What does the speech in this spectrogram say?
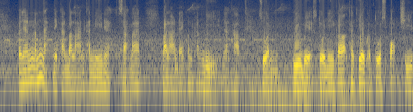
ำเพราะฉะนั้นน้ำหนักในการบาลานซ์คันนี้เนี่ยสามารถบาลานซ์ได้ค่อนข้างดีนะครับส่วนวิวเบสตัวนี้ก็ถ้าเทียบกับตัวสปอร์ตชีฟ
